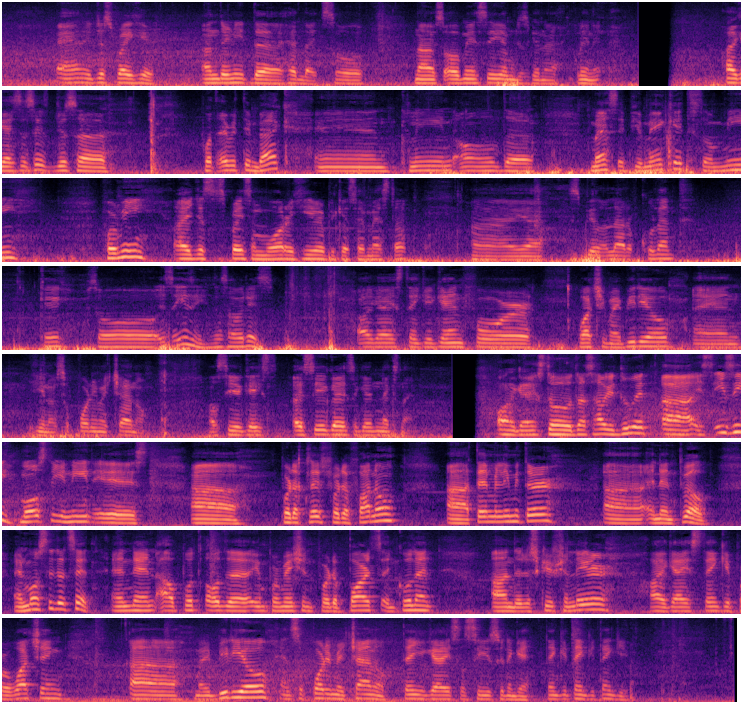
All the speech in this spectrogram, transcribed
And it's just right here underneath the headlights. So now it's all messy. I'm just gonna clean it. Alright guys, that's it. Just uh, put everything back and clean all the mess if you make it. So me, for me, I just spray some water here because I messed up. I uh, spilled a lot of coolant. Okay, so it's easy. That's how it is. Alright guys, thank you again for watching my video and you know supporting my channel. I'll see you guys. I see you guys again next time alright guys so that's how you do it uh, it's easy mostly you need is uh, for the clips for the funnel uh, 10 millimeter uh, and then 12 and mostly that's it. And then I'll put all the information for the parts and coolant on the description later. Alright guys. Thank you for watching uh, my video and supporting my channel. Thank you guys. I'll see you soon again. Thank you thank you thank you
